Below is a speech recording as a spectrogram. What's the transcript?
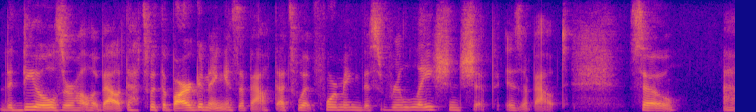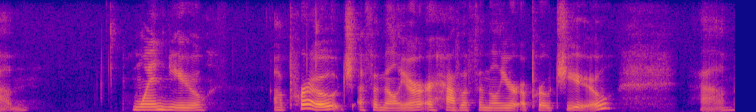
the deals are all about. That's what the bargaining is about. That's what forming this relationship is about. So, um, when you approach a familiar or have a familiar approach you, um,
